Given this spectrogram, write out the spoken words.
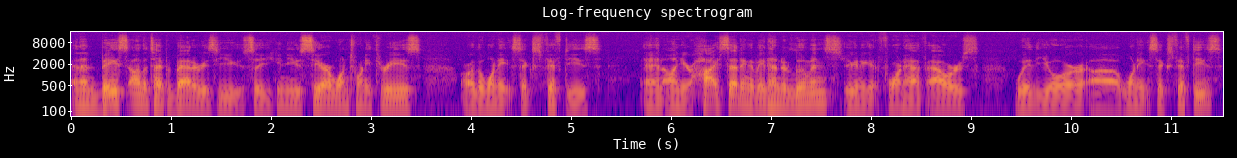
And then based on the type of batteries used, so you can use CR123s or the 18650s. And on your high setting of 800 lumens, you're going to get 4.5 hours with your uh, 18650s.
